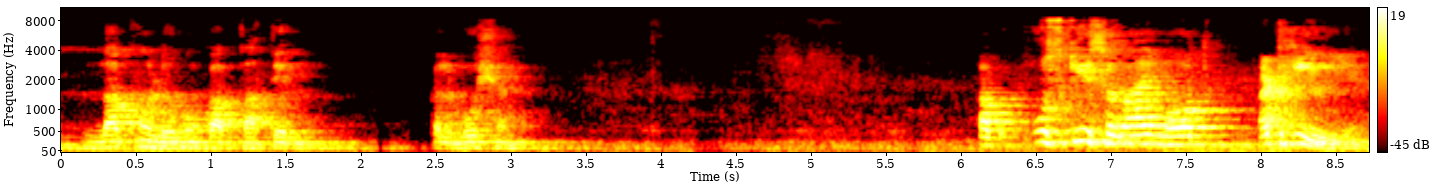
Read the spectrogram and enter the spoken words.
لاکھوں لوگوں کا قاتل۔ کلبوشن اب اس کی سزائے موت اٹکی ہوئی ہے۔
